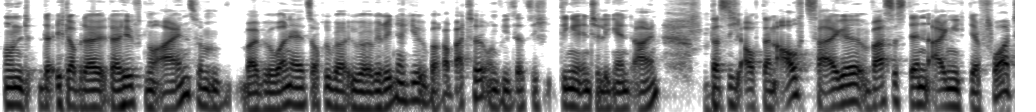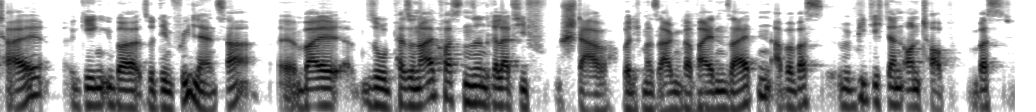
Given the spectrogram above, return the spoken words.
Und da, ich glaube, da, da hilft nur eins, weil wir wollen ja jetzt auch über, über, wir reden ja hier über Rabatte und wie setze ich Dinge intelligent ein, mhm. dass ich auch dann aufzeige, was ist denn eigentlich der Vorteil gegenüber so dem Freelancer, äh, weil so Personalkosten sind relativ starr, würde ich mal sagen, bei mhm. beiden Seiten. Aber was biete ich dann on top? Was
